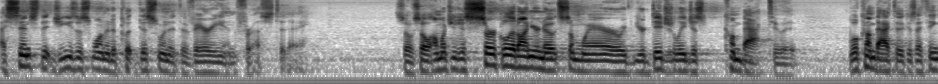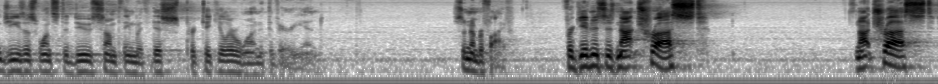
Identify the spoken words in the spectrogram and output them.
I sensed that Jesus wanted to put this one at the very end for us today. So, so I want you to just circle it on your notes somewhere, or you're digitally, just come back to it. We'll come back to it because I think Jesus wants to do something with this particular one at the very end. So, number five forgiveness is not trust. It's not trust,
